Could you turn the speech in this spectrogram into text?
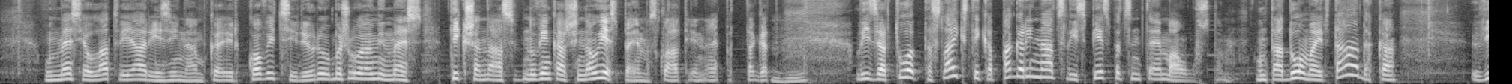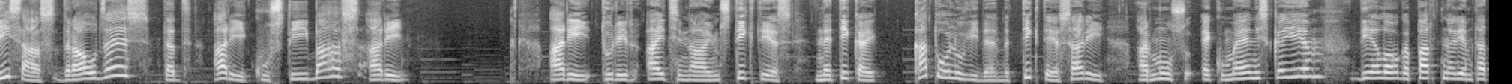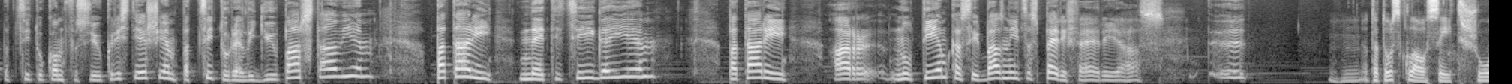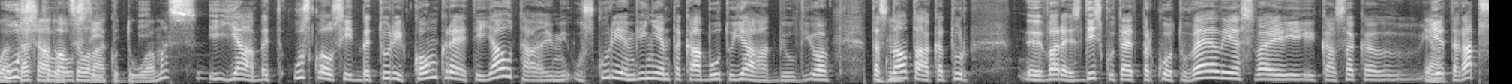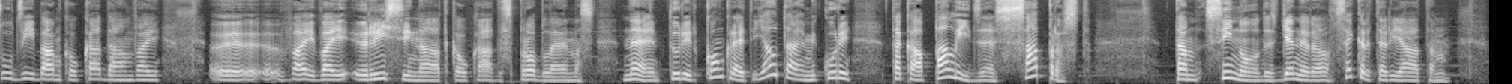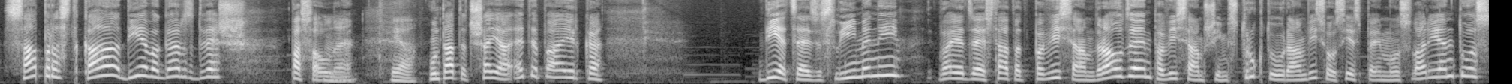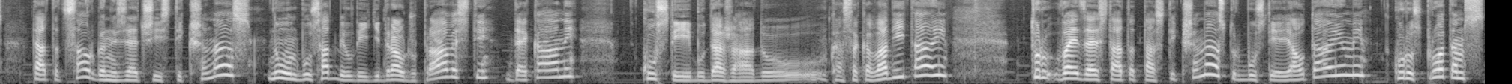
Un mēs jau Latvijā arī zinām, ka ir Covid, ir ierobežojumi, mēs tikšanās nu, vienkārši nav iespējamas klātienē pat tagad. Mm -hmm. Līdz ar to tas laiks tika pagarināts līdz 15. augustam. Un tā doma ir tāda, ka visās draudzēs, tad arī kustībās, arī, arī tur ir aicinājums tikties ne tikai katoļu vidē, bet tikties arī ar mūsu ekumēniskajiem dialoga partneriem, tātad citu konfesiju kristiešiem, pat citu reliģiju pārstāvjiem, pat arī neticīgajiem, pat arī ar nu, tiem, kas ir baznīcas perifērijās. Mhm. Tad uzklausīt šo uzklausīt, dažādo cilvēku domas? Jā, bet uzklausīt, bet tur ir konkrēti jautājumi, uz kuriem viņiem tā kā būtu jāatbild, jo tas mhm. nav tā, ka tur e, varēs diskutēt par ko tu vēlies, vai, kā saka, Jā. iet ar apsūdzībām kaut kādām, vai, e, vai, vai risināt kaut kādas problēmas. Nē, tur ir konkrēti jautājumi, kuri tā kā palīdzēs saprast, tam sinodes ģenerāla sekretariātam saprast, kā Dieva gars dveš pasaulē. Mm, jā. Un tātad šajā etapā ir, ka diecēzes līmenī vajadzēs tātad pa visām draudzēm, pa visām šīm struktūrām, visos iespējamos variantos, tātad saorganizēt šīs tikšanās, nu un būs atbildīgi draudžu prāvesti, dekāni, kustību dažādu, kā saka, vadītāji, uh, Tur vajadzēs tātad tās tikšanās, tur būs tie jautājumi, kurus, protams,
